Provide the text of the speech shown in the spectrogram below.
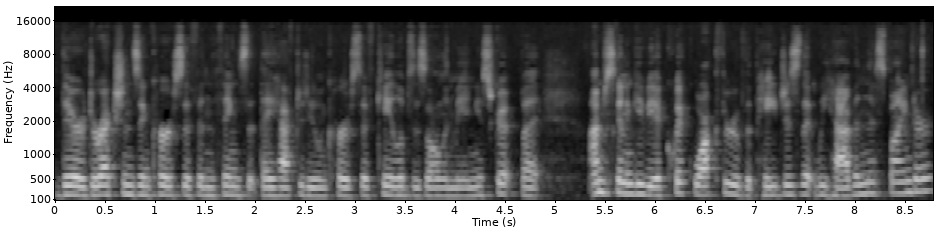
their directions in cursive and the things that they have to do in cursive. Caleb's is all in manuscript, but I'm just going to give you a quick walkthrough of the pages that we have in this binder.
